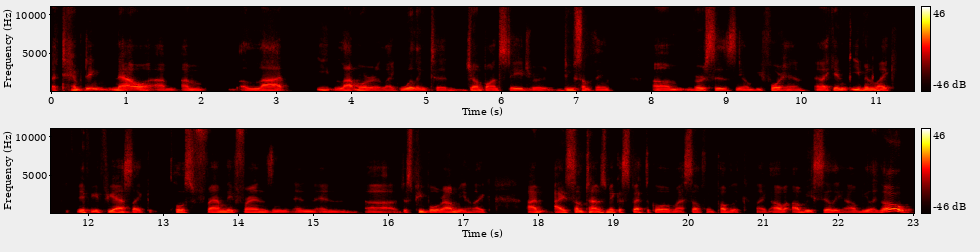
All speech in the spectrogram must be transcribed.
attempting now, I'm I'm a lot a lot more like willing to jump on stage or do something um versus you know beforehand. And i can even like if if you ask like close family friends and and and uh just people around me like i'm i sometimes make a spectacle of myself in public. Like i'll, I'll be silly. I'll be like oh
